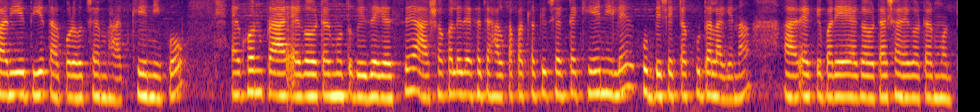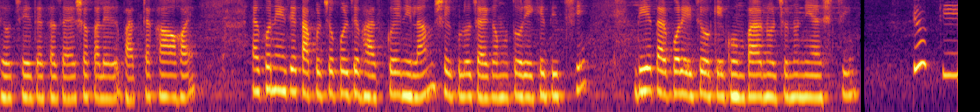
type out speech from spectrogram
পাড়িয়ে দিয়ে তারপরে হচ্ছে আমি ভাত খেয়ে নিব। এখন প্রায় এগারোটার মতো বেজে গেছে আর সকালে দেখা যায় হালকা পাতলা কিছু একটা খেয়ে নিলে খুব বেশি একটা ক্ষুদা লাগে না। আর একেবারে এগারোটা, সাড়ে এগারোটার মধ্যে হচ্ছে দেখা যায় সকালের ভাতটা খাওয়া হয়। এখন এই যে কাপড় চোপড় যে ভাজ করে নিলাম, সেগুলো জায়গা মতো রেখে দিচ্ছি। দিয়ে তারপরে এই যে ওকে ঘুম পাড়ানোর জন্য নিয়ে আসছি। টুকি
